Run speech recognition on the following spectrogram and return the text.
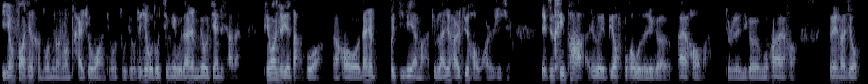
已经放弃了很多那种什么排球、网球、足球这些我都经历过，但是没有坚持下来。乒乓球也打过，然后但是不激烈嘛，就篮球还是最好玩的事情，也最 hiphop，这个也比较符合我的这个爱好吧，就是一个文化爱好，所以呢就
